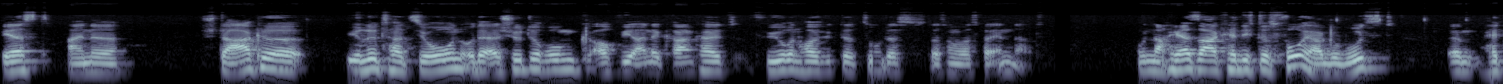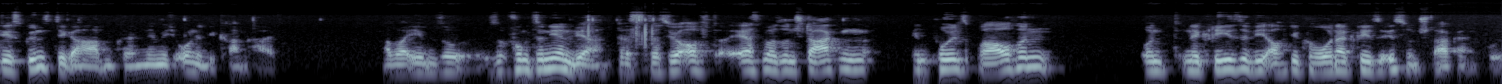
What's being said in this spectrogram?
erst eine starke Irritation oder Erschütterung, auch wie eine Krankheit, führen häufig dazu, dass, dass man was verändert. Und nachher sagt, hätte ich das vorher gewusst, ähm, hätte ich es günstiger haben können, nämlich ohne die Krankheit. Aber eben so, so funktionieren wir, dass, dass wir oft erstmal so einen starken Impuls brauchen und eine Krise wie auch die Corona-Krise ist ein starker Impuls.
